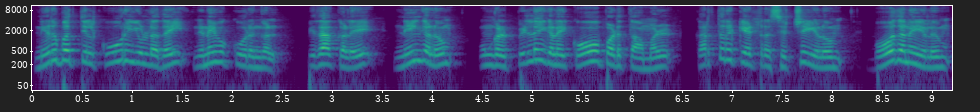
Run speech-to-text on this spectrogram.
நிருபத்தில் கூறியுள்ளதை நினைவு கூறுங்கள் பிதாக்களே நீங்களும் உங்கள் பிள்ளைகளை கோபப்படுத்தாமல் கர்த்தருக்கேற்ற சிக்ஷையிலும் போதனையிலும்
